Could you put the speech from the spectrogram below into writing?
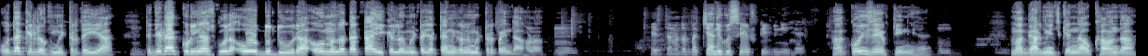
ਉਹ ਤਾਂ ਕਿਲੋਮੀਟਰ ਤੇ ਹੀ ਆ। ਤੇ ਜਿਹੜਾ ਕੁੜੀਆਂ ਸਕੂਲ ਆ ਉਹ ਉਦੋਂ ਦੂਰ ਆ। ਉਹ ਮੈਨੂੰ ਤਾਂ 2.5 ਕਿਲੋਮੀਟਰ ਜਾਂ 3 ਕਿਲੋਮੀਟਰ ਪੈਂਦਾ ਹੋਣਾ। ਇਸ ਤਰ੍ਹਾਂ ਤਾਂ ਬੱਚਿਆਂ ਦੀ ਕੋਈ ਸੇਫਟੀ ਵੀ ਨਹੀਂ ਹੈ। ਹਾਂ ਕੋਈ ਸੇਫਟੀ ਨਹੀਂ ਹੈ। ਹੂੰ। ਮੈਂ ਗਰਮੀ 'ਚ ਕਿੰਨਾ ਔਖਾ ਹੁੰਦਾ।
